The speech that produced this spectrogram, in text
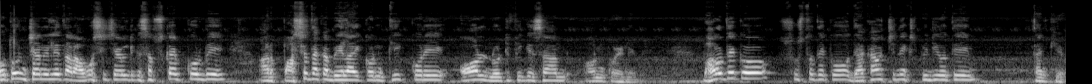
নতুন চ্যানেলে তারা অবশ্যই চ্যানেলটিকে সাবস্ক্রাইব করবে। আর পাশে থাকা বেল আইকন ক্লিক করে অল নোটিফিকেশান অন করে নেবে। ভালো থেকো সুস্থ থেকো দেখা হচ্ছে নেক্সট ভিডিওতে থ্যাংক ইউ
